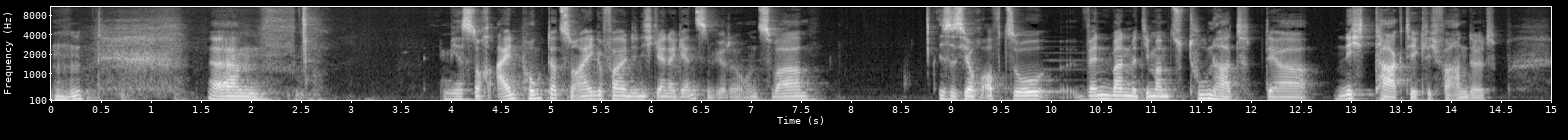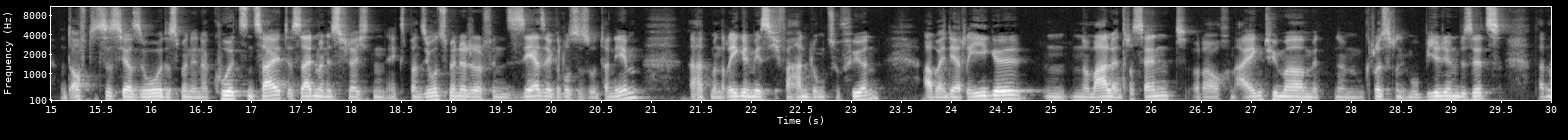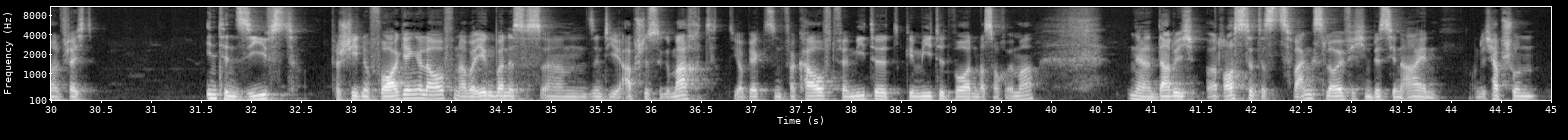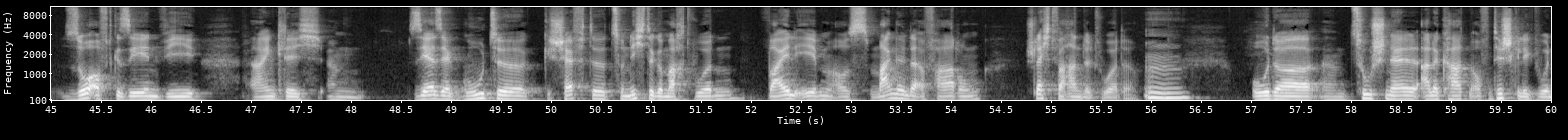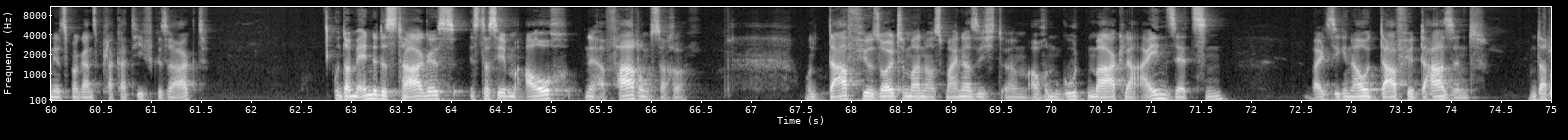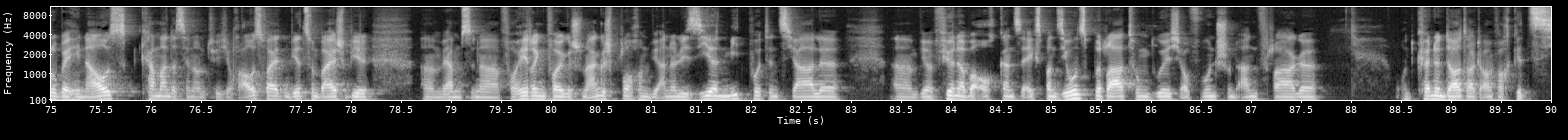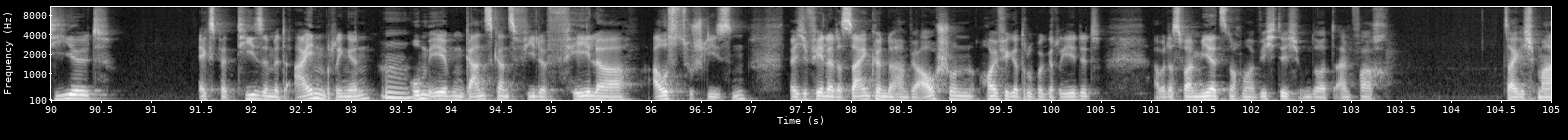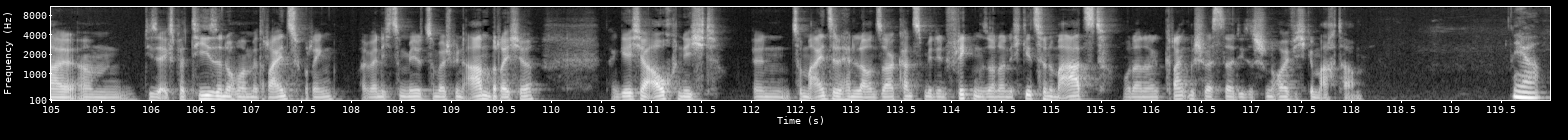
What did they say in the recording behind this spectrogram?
Mhm. Ähm, mir ist noch ein Punkt dazu eingefallen, den ich gerne ergänzen würde. Und zwar ist es ja auch oft so, wenn man mit jemandem zu tun hat, der nicht tagtäglich verhandelt, und oft ist es ja so, dass man in einer kurzen Zeit, es sei denn, man ist vielleicht ein Expansionsmanager für ein sehr, sehr großes Unternehmen, da hat man regelmäßig Verhandlungen zu führen. Aber in der Regel ein normaler Interessent oder auch ein Eigentümer mit einem größeren Immobilienbesitz, da hat man vielleicht intensivst verschiedene Vorgänge laufen, aber irgendwann ist es, ähm, sind die Abschlüsse gemacht, die Objekte sind verkauft, vermietet, gemietet worden, was auch immer. Ja, dadurch rostet es zwangsläufig ein bisschen ein. Und ich habe schon so oft gesehen, wie eigentlich ähm, sehr, sehr gute Geschäfte zunichte gemacht wurden, weil eben aus mangelnder Erfahrung schlecht verhandelt wurde. Mhm. Oder ähm, zu schnell alle Karten auf den Tisch gelegt wurden, jetzt mal ganz plakativ gesagt. Und am Ende des Tages ist das eben auch eine Erfahrungssache. Und dafür sollte man aus meiner Sicht ähm, auch einen guten Makler einsetzen, weil sie genau dafür da sind. Und darüber hinaus kann man das ja natürlich auch ausweiten. Wir zum Beispiel, ähm, wir haben es in einer vorherigen Folge schon angesprochen, wir analysieren Mietpotenziale, ähm, wir führen aber auch ganze Expansionsberatungen durch auf Wunsch und Anfrage und können dort halt einfach gezielt Expertise mit einbringen, mhm. um eben ganz, ganz viele Fehler auszuschließen. Welche Fehler das sein können, da haben wir auch schon häufiger drüber geredet. Aber das war mir jetzt nochmal wichtig, um dort einfach sage ich mal, ähm, diese Expertise nochmal mit reinzubringen. Weil wenn ich zu mir zum Beispiel einen Arm breche, dann gehe ich ja auch nicht in, zum Einzelhändler und sage, kannst du mir den flicken, sondern ich gehe zu einem Arzt oder einer Krankenschwester, die das schon häufig gemacht haben. Ja,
